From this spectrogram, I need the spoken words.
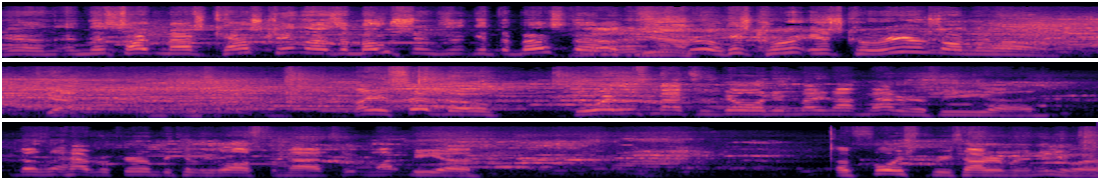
Yeah, and- and this type of match, Kash can't let his emotions get the best of this him. Yeah. is true. His career, his career's on the line. Yeah. Like I said, though, the way this match is going, it may not matter if he uh, doesn't have a career because he lost the match. It might be a a forced retirement anyway.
